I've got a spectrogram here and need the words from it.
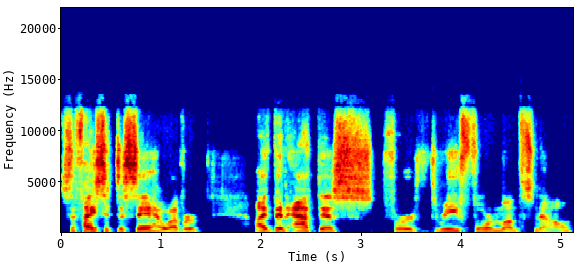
Suffice it to say, however, I've been at this for three, four months now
